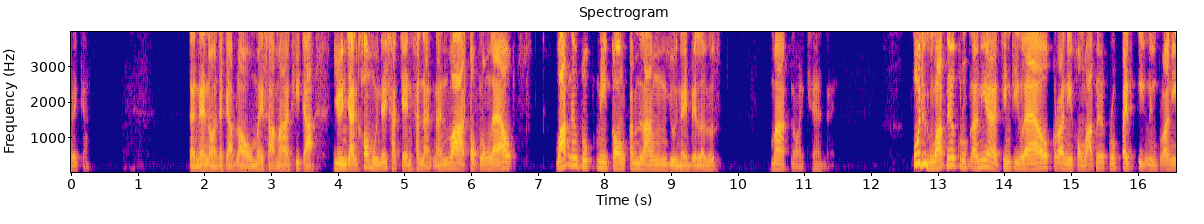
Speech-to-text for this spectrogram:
ด้วยกัน แต่แน่นอนนะครับเราไม่สามารถที่จะยืนยันข้อมูลได้ชัดเจนขนาดนั้นว่าตกลงแล้ววากเนอร์กรุ๊ปมีกองกำลังอยู่ในเบลารุสมากน้อยแค่ไหน พูดถึงวากเนอร์กรุ๊ปแล้วเนี่ยจริง ๆ แล้วกรณีของวากเนอร์กรุ๊ปเป็นอีกหนึ่งกรณี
